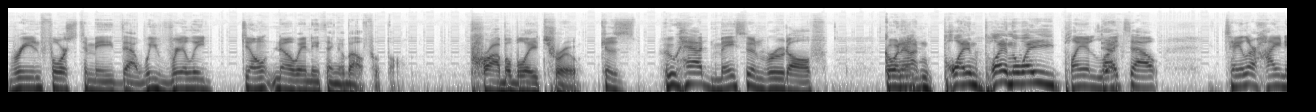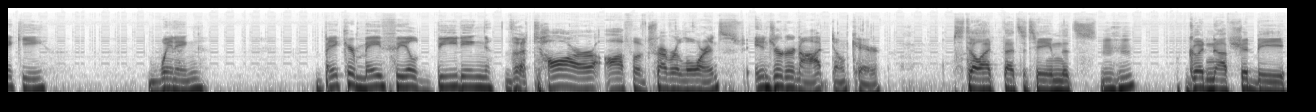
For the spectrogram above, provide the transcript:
reinforced to me that we really don't know anything about football. Probably true. Because who had Mason Rudolph Going out and playing playing the way he playing Yeah. lights out, Taylor Heinicke winning, Baker Mayfield beating the tar off of Trevor Lawrence, injured or not, don't care. still that's a team that's mm-hmm. good enough, should be,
